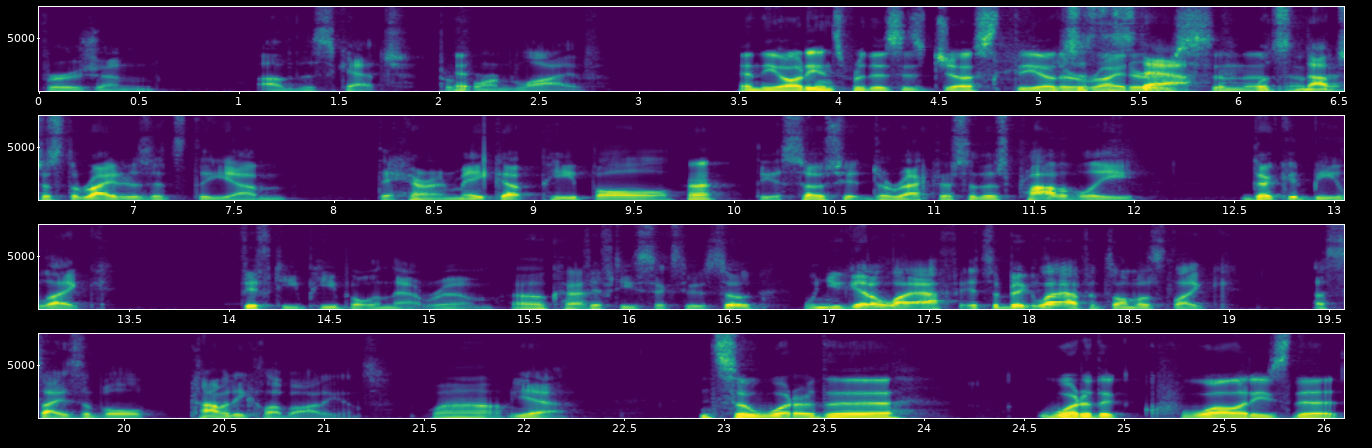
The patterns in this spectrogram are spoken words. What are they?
version of the sketch performed live. And the audience for this is just the other just writers the and the well, it's not just the writers; it's the um, the hair and makeup people, Huh. the associate director. So there's probably there could be like 50 people in that room. Okay. 50, 60. So when you get a laugh, it's a big laugh. It's almost like a sizable comedy club audience. wow. Yeah. And so, what are the what are the qualities that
